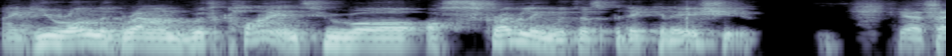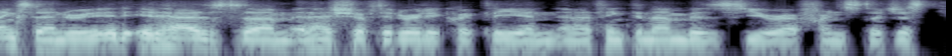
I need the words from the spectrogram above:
like you're on the ground with clients who are, are struggling with this particular issue. Yeah, thanks, Andrew. It, it has um, it has shifted really quickly, and, and I think the numbers you referenced are just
